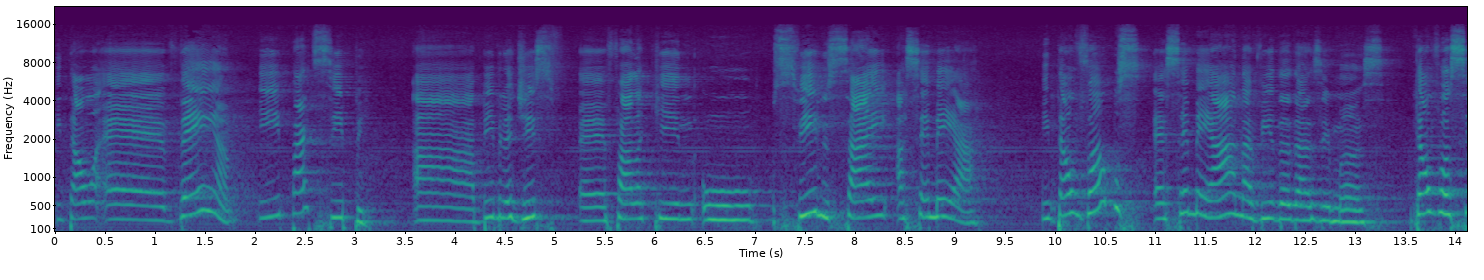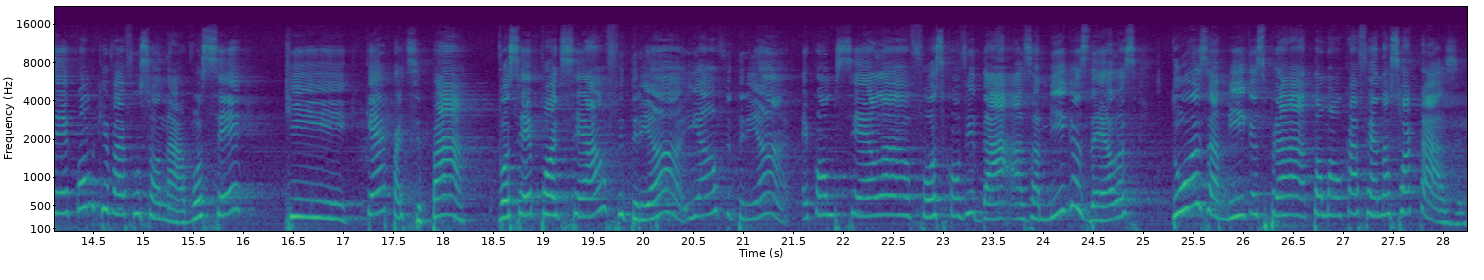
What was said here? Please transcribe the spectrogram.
Então, é, venha e participe. A Bíblia diz, é, fala que o- os filhos saem a semear. Então, vamos é, semear na vida das irmãs. Então, você, como que vai funcionar? Você que quer participar, você pode ser a anfitriã, e a anfitriã é como se ela fosse convidar as amigas delas, duas amigas, para tomar um café na sua casa.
